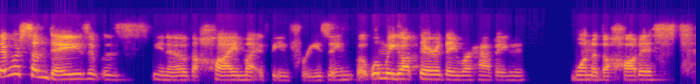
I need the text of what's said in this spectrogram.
there were some days it was, you know, the high might have been freezing. But when we got there, they were having one of the hottest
